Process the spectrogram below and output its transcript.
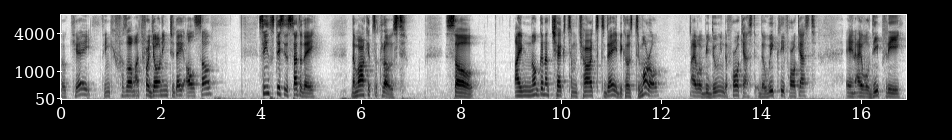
Okay, thank you so much for joining today also. Since this is Saturday, the markets are closed. So I'm not gonna check some charts today because tomorrow I will be doing the forecast, the weekly forecast, and I will deeply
